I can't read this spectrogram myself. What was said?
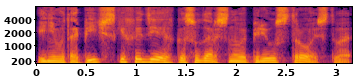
и не в утопических идеях государственного переустройства,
